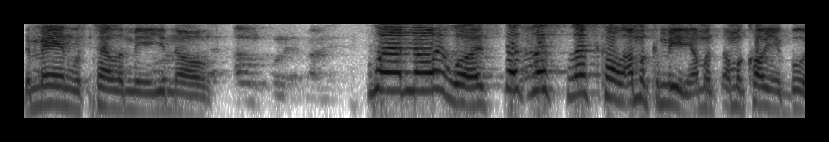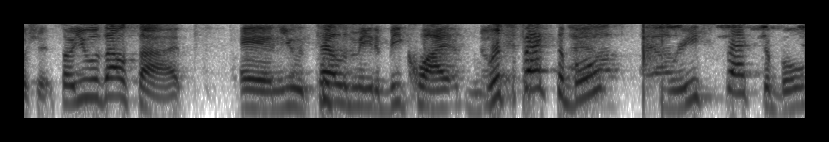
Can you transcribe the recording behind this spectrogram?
the man was telling me, you know. It Well, no, it was. Let's let's, let's call. I'm a comedian. I'm gonna call you bullshit. So you was outside, and you were telling me to be quiet. Respectable, I asked- I asked- respectable,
